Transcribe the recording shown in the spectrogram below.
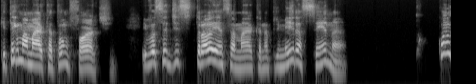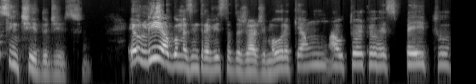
que tem uma marca tão forte, e você destrói essa marca na primeira cena, qual é o sentido disso? Eu li algumas entrevistas do Jorge Moura, que é um autor que eu respeito,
